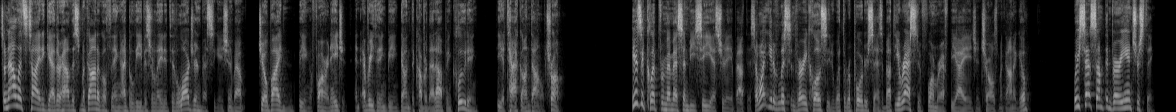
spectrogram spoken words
So now let's tie together how this McGonigal thing, I believe, is related to the larger investigation about Joe Biden being a foreign agent and everything being done to cover that up, including the attack on Donald Trump. Here's a clip from MSNBC yesterday about this. I want you to listen very closely to what the reporter says about the arrest of former FBI agent Charles McGonigal, where he says something very interesting.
